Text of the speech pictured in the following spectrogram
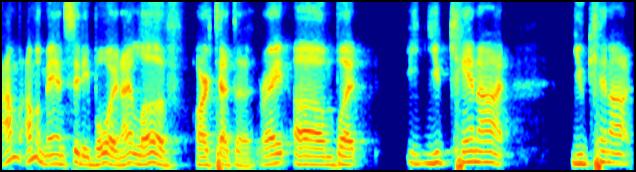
I'm I'm a Man City boy, and I love Arteta, right? Um, but you cannot you cannot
